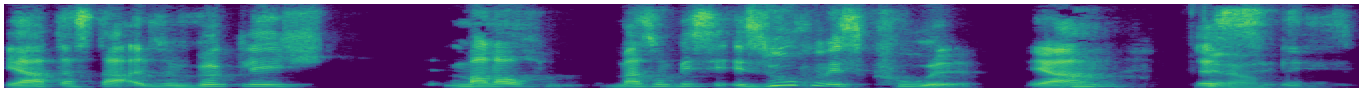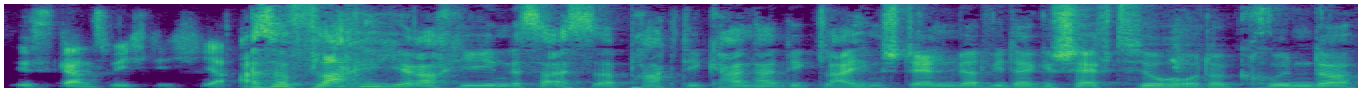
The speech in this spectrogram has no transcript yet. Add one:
Ja, dass da also wirklich man auch mal so ein bisschen, suchen ist cool, ja. Mhm, das genau. ist, ist ganz wichtig, ja. Also flache Hierarchien, das heißt, der Praktikant hat die gleichen Stellenwert wie der Geschäftsführer oder Gründer.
